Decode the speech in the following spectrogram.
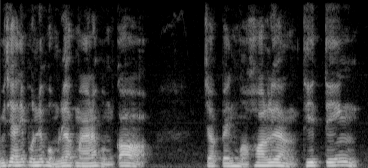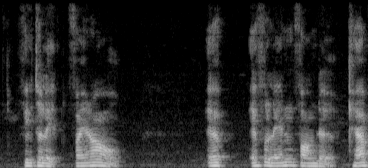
วิทยานิพนธ์ที่ผมเลือกมานะผมก็จะเป็นหัวข้อเรื่อง treating filtrate final effluent from the cap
